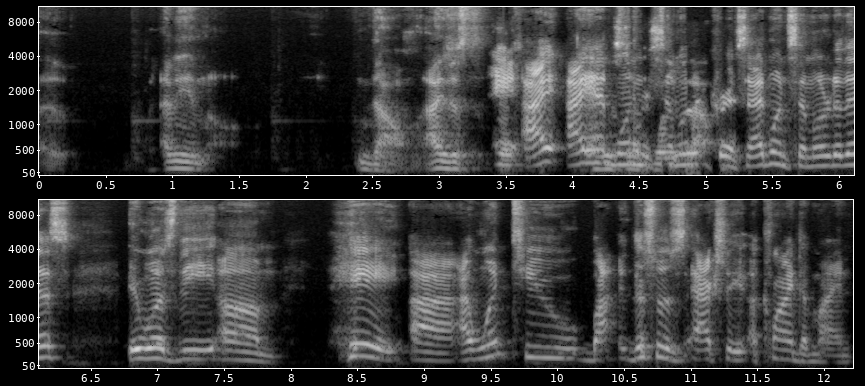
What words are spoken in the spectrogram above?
uh I mean, no, I just. Hey, I I had I one similar, Chris. I had one similar to this. It was the um, hey, uh, I went to buy. This was actually a client of mine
